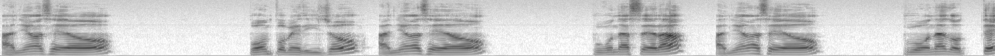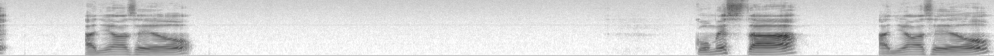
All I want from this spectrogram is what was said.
안녕하세요. 부온 포메리조 안녕하세요. 부오나세라 안녕하세요. 노떼 안녕하세요. 꼬메스타 안녕하세요.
